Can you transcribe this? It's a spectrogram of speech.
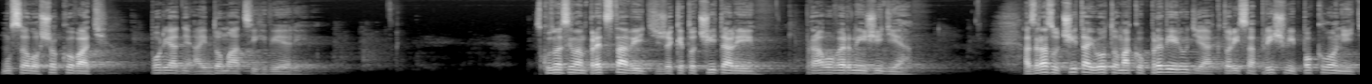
muselo šokovať poriadne aj domácich viery. Skúsme si len predstaviť, že keď to čítali pravoverní Židia a zrazu čítajú o tom, ako prví ľudia, ktorí sa prišli pokloniť,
